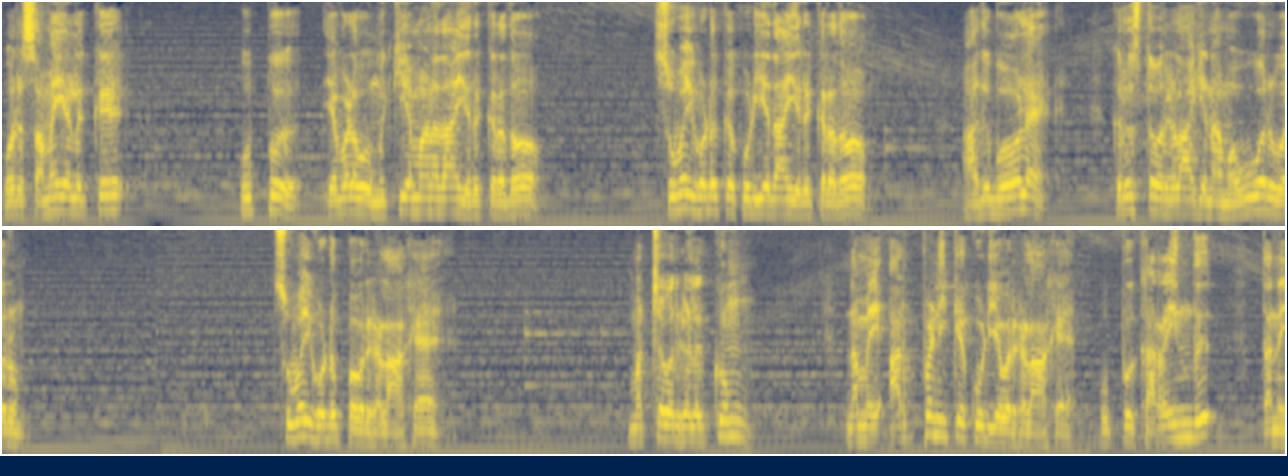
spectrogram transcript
ஒரு சமையலுக்கு உப்பு எவ்வளவு முக்கியமானதாய் இருக்கிறதோ சுவை கொடுக்கக்கூடியதாய் இருக்கிறதோ அதுபோல கிறிஸ்தவர்களாகிய நாம் ஒவ்வொருவரும் சுவை கொடுப்பவர்களாக மற்றவர்களுக்கும் நம்மை அர்ப்பணிக்கக்கூடியவர்களாக உப்பு கரைந்து தன்னை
